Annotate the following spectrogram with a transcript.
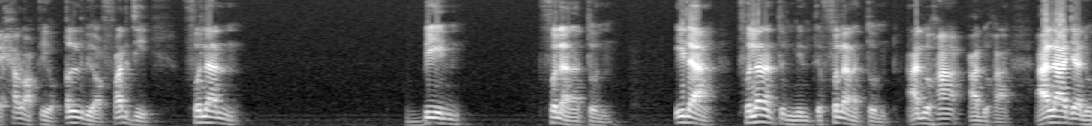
ইহরাকি ওয়া কলবি ওয়া ফারজি ফুলান বিন ফুলানাতুন ইলা ফুলানাতুন বিনতে ফুলানাতুন আলুহা আলুহা আলা জালু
